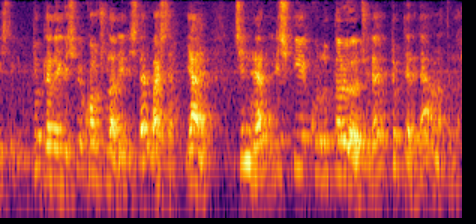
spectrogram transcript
işte Türklerle ilişki, komşularla ilişkiler başlar. Yani Çinliler ilişkiyi kurdukları ölçüde Türkleri de anlatırlar.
